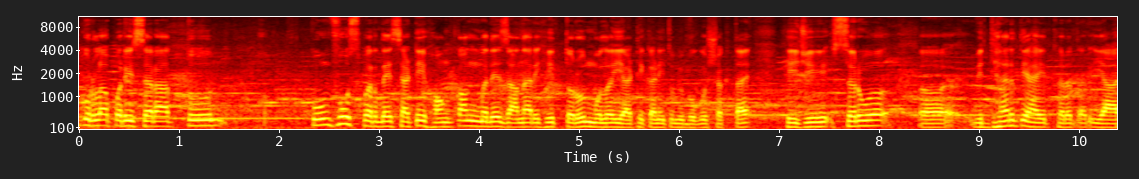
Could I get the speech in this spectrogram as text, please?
कुर्ला परिसरातून कुंफू स्पर्धेसाठी हाँगकाँगमध्ये जाणारी ही तरुण मुलं या ठिकाणी तुम्ही बघू शकताय. ही जी सर्व विद्यार्थी आहेत खरं तर या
